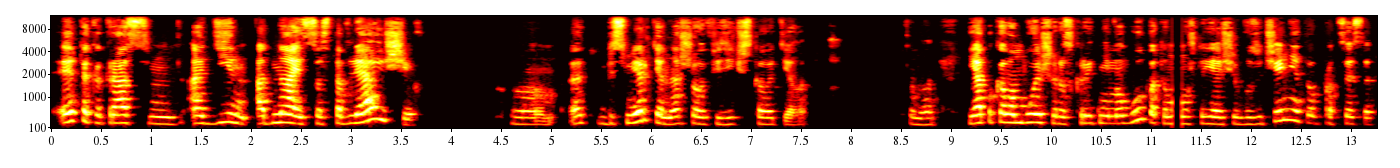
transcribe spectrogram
это как раз один, одна из составляющих эм, бессмертия нашего физического тела. Я пока вам больше раскрыть не могу, потому что я еще в изучении этого процесса.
